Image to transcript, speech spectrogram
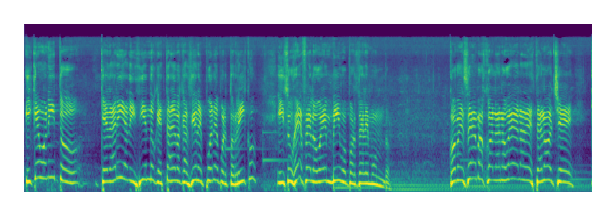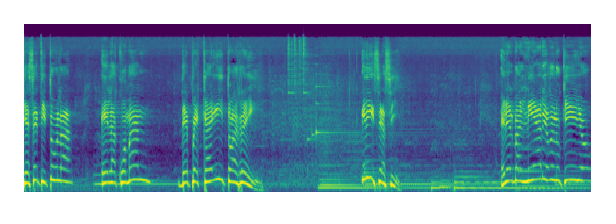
Y qué bonito quedaría diciendo que está de vacaciones fuera de Puerto Rico y su jefe lo ve en vivo por Telemundo. Comencemos con la novela de esta noche que se titula El Aquaman de Pescadito a Rey. Y dice así. En el balneario de Luquillo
